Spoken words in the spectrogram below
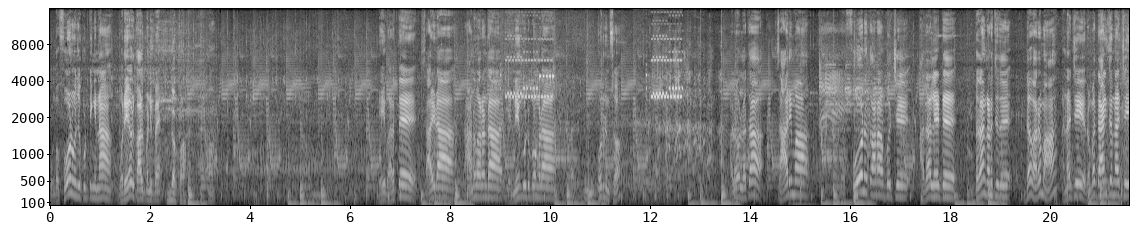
உங்கள் ஃபோன் கொஞ்சம் கொடுத்தீங்கன்னா ஒரே ஒரு கால் பண்ணிப்பேன். இந்தாப்பா. ஆ. டேய் வரத்து சாரிடா நானும் வரேன்டா. என்னையும் கூட்டு போங்கடா. ம், ஒரு நிமிஷம். ஹலோ லதா. சாரிம்மா என் ஃபோனு காணாம போச்சு. அதான் லேட்டு இப்போ தான் கிடச்சிது. இதோ வரேம்மா. அண்ணாச்சி ரொம்ப தேங்க்ஸ் அண்ணாச்சி.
